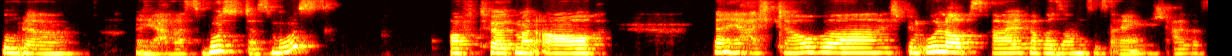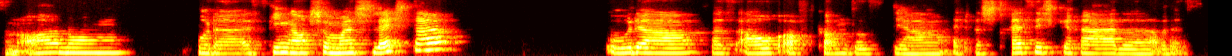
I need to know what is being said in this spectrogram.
Oder, naja, was muss, das muss? Oft hört man auch, naja, ich glaube, ich bin urlaubsreif, aber sonst ist eigentlich alles in Ordnung. Oder es ging auch schon mal schlechter. Oder was auch oft kommt, ist ja etwas stressig gerade, aber das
